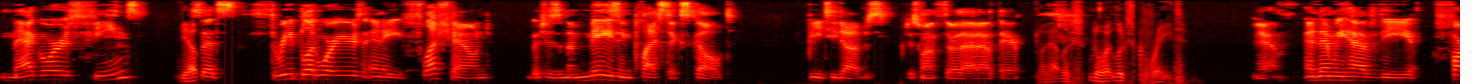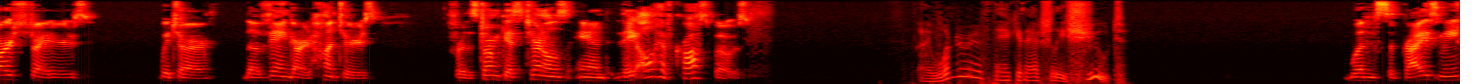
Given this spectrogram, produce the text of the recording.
Magore's Fiends. Yep. So that's three Blood Warriors and a Fleshhound, which is an amazing plastic sculpt. BT Dubs. Just want to throw that out there. Oh, that looks no, it looks great. Yeah. And then we have the Far Striders, which are the Vanguard Hunters. for the Stormcast Eternals, and they all have crossbows. I wonder if they can actually shoot. Wouldn't surprise me.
